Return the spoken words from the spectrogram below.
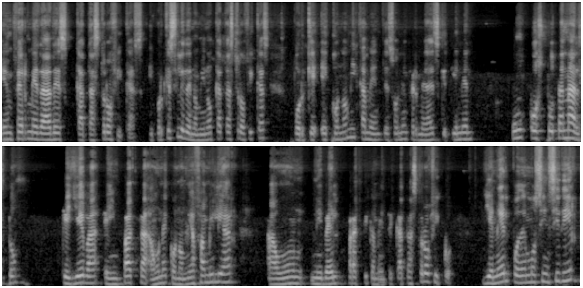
enfermedades catastróficas. ¿Y por qué se le denominó catastróficas? Porque económicamente son enfermedades que tienen un costo tan alto que lleva e impacta a una economía familiar a un nivel prácticamente catastrófico. Y en él podemos incidir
